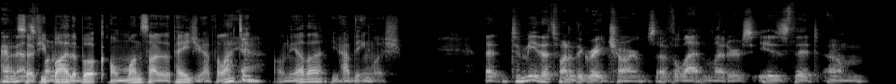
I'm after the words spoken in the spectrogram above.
And Uh, so if you buy the- the book on one side of the page, you have the Latin. Yeah. On the other, you have the English. Uh, to me, that's one of the great charms of the Latin letters is that um,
